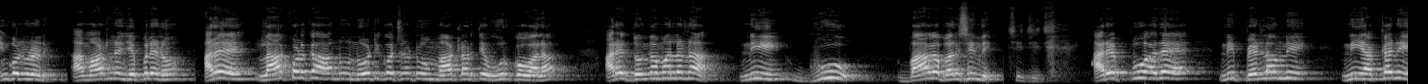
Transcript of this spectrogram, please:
ఇంకోటి చూడండి. ఆ మాటలు నేను చెప్పలేను. అరే లా కొడక నువ్వు నోటికి వచ్చినట్టు మాట్లాడితే ఊరుకోవాలా? అరే దొంగ మల్లన్న నీ గూ బాగా బలిసింది. చి అరే పూ అదే నీ పెళ్ళాంని నీ అక్కని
